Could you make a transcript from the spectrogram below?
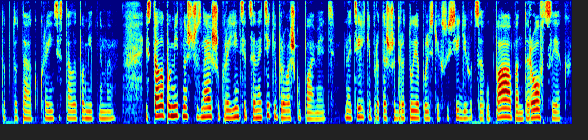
Тобто так, українці стали помітними. І стало помітно, що знаєш, українці це не тільки про важку пам'ять, не тільки про те, що дратує польських сусідів, оце УПА, бандеровці, як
